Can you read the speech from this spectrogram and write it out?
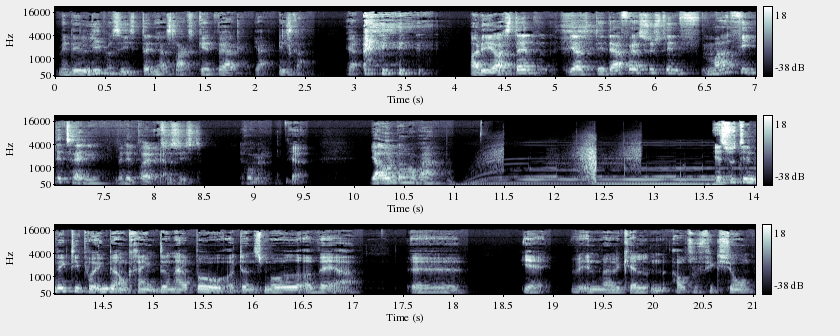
men det er lige præcis den her slags gætværk, jeg elsker. Ja. Og det er også den, jeg, det er derfor, jeg synes, det er en meget fin detalje med det brev ja. til sidst i romanen. ja. Jeg undrer mig bare. Jeg synes, det er en vigtig pointe omkring den her bog og dens måde at være, øh, ja, enten man vil kalde den autofiktion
